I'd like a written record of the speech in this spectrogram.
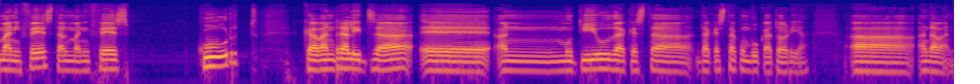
manifest, el manifest curt que van realitzar eh, en motiu d'aquesta convocatòria. Uh, endavant.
